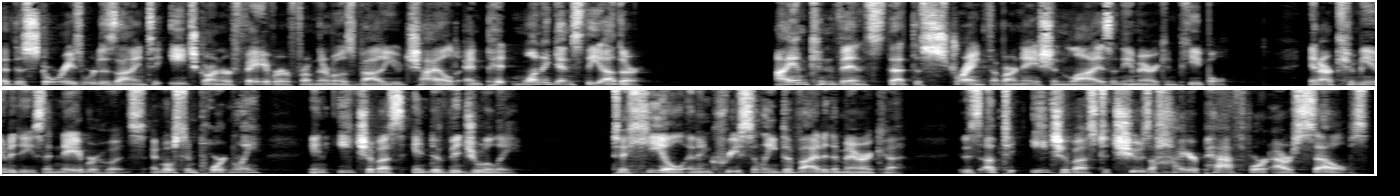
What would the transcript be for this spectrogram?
that the stories were designed to each garner favor from their most valued child and pit one against the other. I am convinced that the strength of our nation lies in the American people in our communities and neighborhoods, and most importantly, in each of us individually. To heal an increasingly divided America, it is up to each of us to choose a higher path for ourselves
